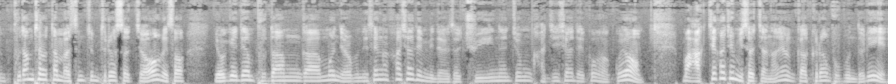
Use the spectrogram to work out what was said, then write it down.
좀 부담스럽다는 말씀 좀 드렸었죠. 그래서 여기에 대한 부담감은 여러분들이 생각하셔야 됩니다. 그래서 주의는 좀 가지셔야 될 것 같고요. 뭐 악재가 좀 있었잖아요. 그러니까 그런 부분들이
